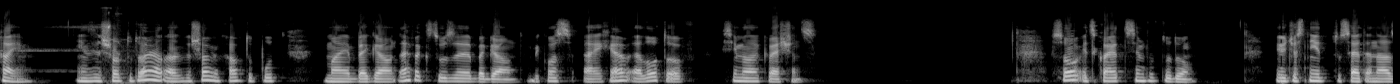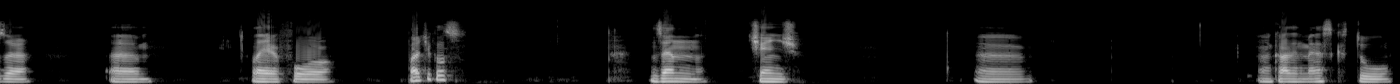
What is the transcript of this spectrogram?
Hi, in this short tutorial I will show you how to put my background effects to the background, because I have a lot of similar questions. So it's quite simple to do. You just need to set another um, layer for particles, then change uh, culling mask to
